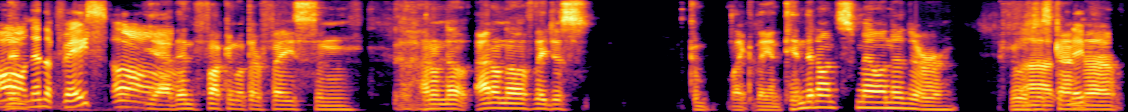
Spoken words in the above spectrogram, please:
oh then- and then the face oh yeah, then fucking with their face and I don't know. I don't know if they just like they intended on smelling it or if it was Uh, just kind maybe- of.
